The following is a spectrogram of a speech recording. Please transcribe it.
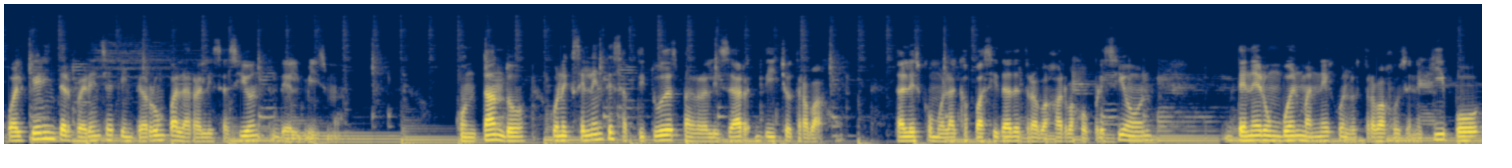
cualquier interferencia que interrumpa la realización del mismo, contando con excelentes aptitudes para realizar dicho trabajo tales como la capacidad de trabajar bajo presión, tener un buen manejo en los trabajos en equipo,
